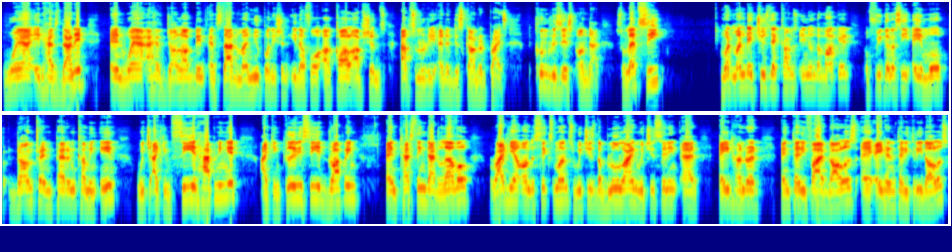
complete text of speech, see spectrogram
where it has done it and where I have logged in and started my new position either for a call options absolutely at a discounted price. Couldn't resist on that. So let's see what Monday, Tuesday comes in on the market. If we're gonna see a more downtrend pattern coming in, which I can see it happening it, I can clearly see it dropping and testing that level right here on the six months, which is the blue line, which is sitting at $835, eh, $833.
